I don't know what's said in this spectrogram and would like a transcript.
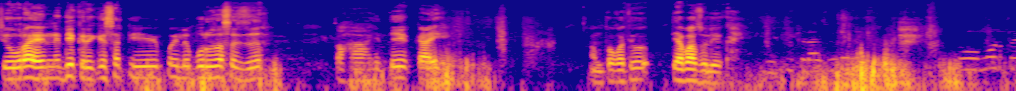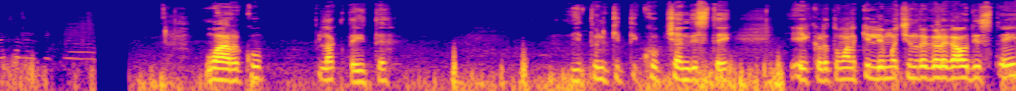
शिवरायांनी देखरेखीसाठी पहिलं बुरुज असायचं. तर हा इथे एक काय आणि तो का तो त्या बाजूला एक आहे. तिकडं वारं खूप लागतं इथं. इथून किती खूप छान दिसतंय. इकडं तुम्हाला किल्ले मच्छिंद्रगड गाव दिसतंय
